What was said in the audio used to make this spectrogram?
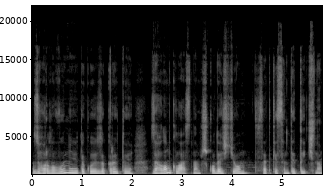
з горловиною такою закритою. Загалом класна. Шкода, що все-таки синтетична.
